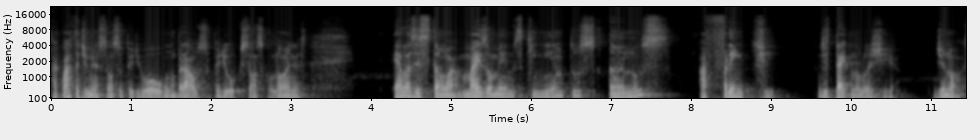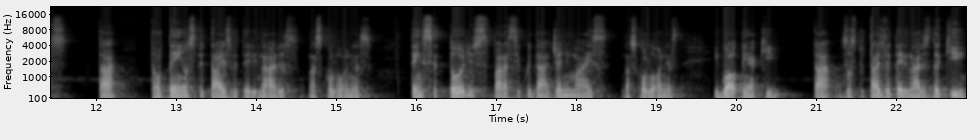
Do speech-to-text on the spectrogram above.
a quarta dimensão superior, o umbral superior, que são as colônias, elas estão há mais ou menos 500 anos à frente de tecnologia de nós, tá? Então tem hospitais veterinários nas colônias, tem setores para se cuidar de animais nas colônias, igual tem aqui, tá? Os hospitais veterinários daqui,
